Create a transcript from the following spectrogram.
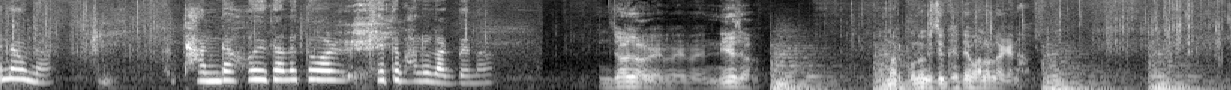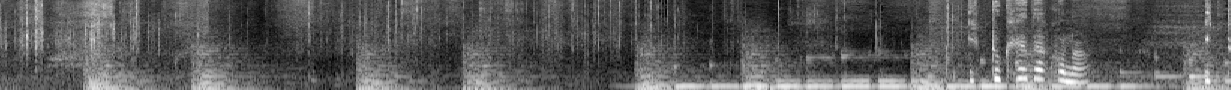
খেয়ে নাও না। ঠান্ডা হয়ে গেলে তো আর খেতে ভালো লাগবে না। যাও যাও নিয়ে যাও। আমার কোনো কিছু খেতে ভালো লাগে না। একটু খেয়ে দেখো না। একটু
